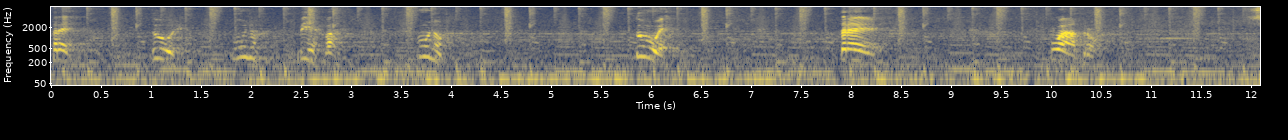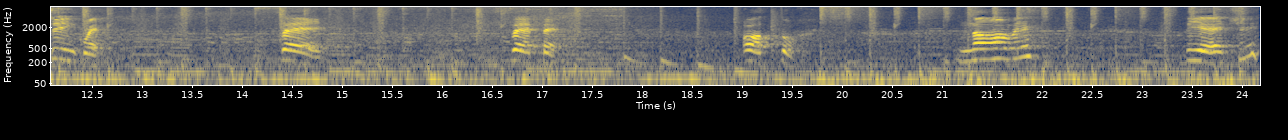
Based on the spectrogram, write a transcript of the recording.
3, 2, 1, via, va, 1, 2, 3, 4, 5, 6, 7, 8, 9, 10,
